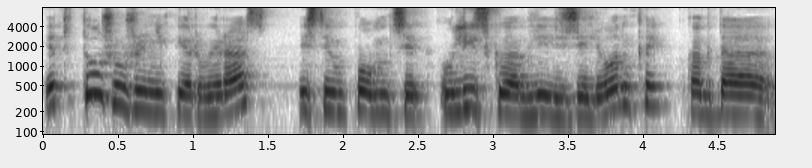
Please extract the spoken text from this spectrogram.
Это тоже уже не первый раз. Если вы помните, Улицкую облили зеленкой, когда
